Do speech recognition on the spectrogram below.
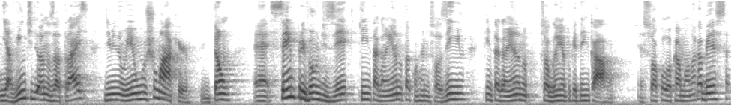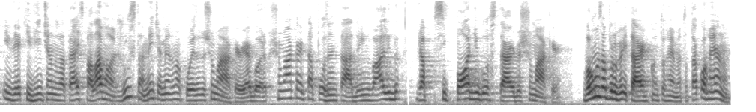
E há 20 anos atrás diminuíam o Schumacher. Então, é, sempre vão dizer que quem está ganhando está correndo sozinho, quem está ganhando só ganha porque tem carro. É só colocar a mão na cabeça e ver que 20 anos atrás falavam justamente a mesma coisa do Schumacher. E agora que o Schumacher está aposentado e inválido, já se pode gostar do Schumacher. Vamos aproveitar enquanto o Hamilton está correndo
